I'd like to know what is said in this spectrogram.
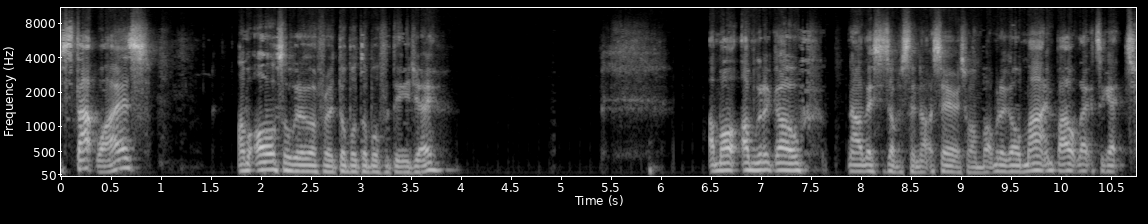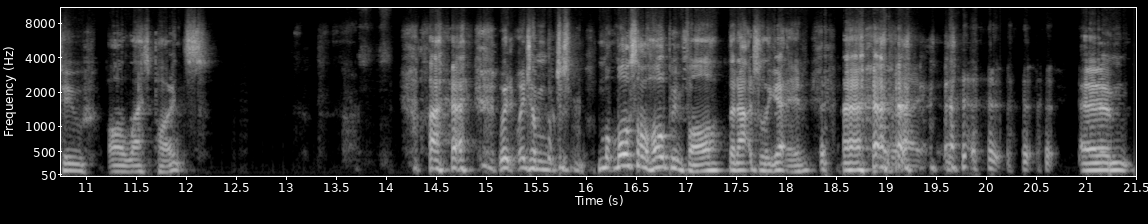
Stat wise, I'm also going to go for a double double for DJ. I'm all, I'm going to go. Now this is obviously not a serious one, but I'm going to go Martin Boutleck to get two or less points, which, which I'm just m- more so hoping for than actually getting. Uh, um,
